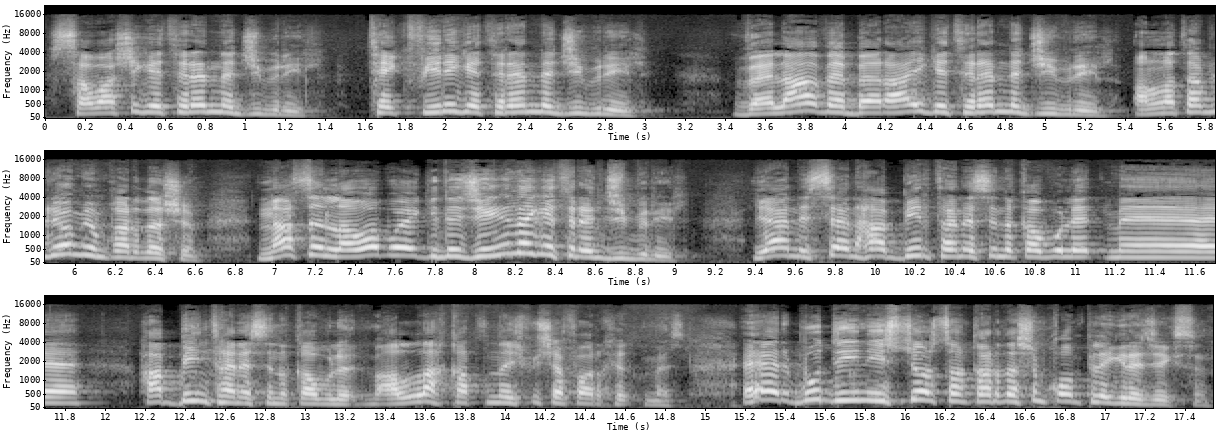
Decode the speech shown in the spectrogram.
Savaşı getiren de Cibril. Tekfiri getiren de Cibril. Vela ve berayı getiren de Cibril. Anlatabiliyor muyum kardeşim? Nasıl lavaboya gideceğini de getiren Cibril. Yani sen ha bir tanesini kabul etme, ha bin tanesini kabul etme. Allah katında hiçbir şey fark etmez. Eğer bu dini istiyorsan kardeşim komple gireceksin.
